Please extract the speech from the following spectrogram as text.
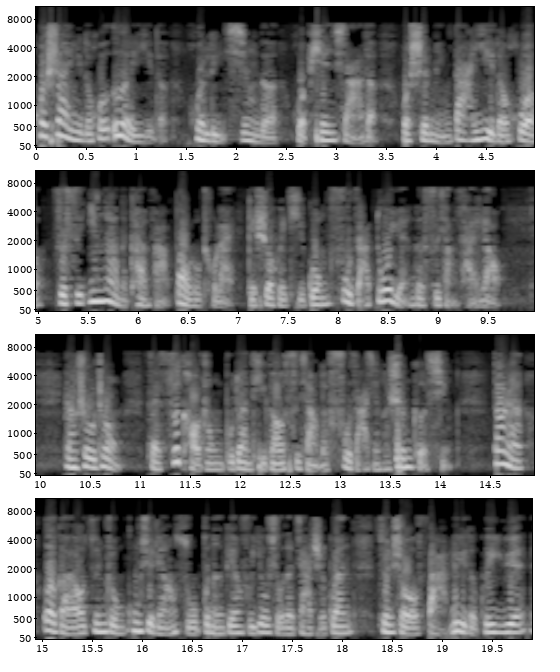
或善意的、或恶意的、或理性的、或偏狭的、或深明大义的、或自私阴暗的看法暴露出来，给社会提供复杂多元的思想材料，让受众在思考中不断提高思想的复杂性和深刻性。当然，恶搞要尊重公序良俗，不能颠覆优秀的价值观，遵守法律的规约，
